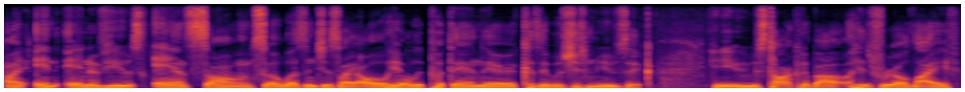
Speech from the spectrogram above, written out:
uh, in interviews and songs. So it wasn't just like, oh, he only put that in there because it was just music. He was talking about his real life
